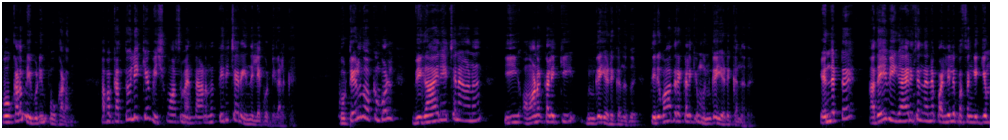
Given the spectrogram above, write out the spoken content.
പൂക്കളം ഇവിടെയും പൂക്കളം. അപ്പോൾ കത്തോലിക്ക വിശ്വാസം എന്താണെന്ന് തിരിച്ചറിയുന്നില്ല കുട്ടികൾക്ക്. കുട്ടികൾ നോക്കുമ്പോൾ വികാരിയച്ചനാണ് ഈ ഓണക്കളിക്ക് മുൻകൈ എടുക്കുന്നത് തിരുവാതിരക്കളിക്ക് മുൻകൈ എടുക്കുന്നത്. എന്നിട്ട് അതേ വികാരിച്ചൻ തന്നെ പള്ളിയിൽ പ്രസംഗിക്കും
